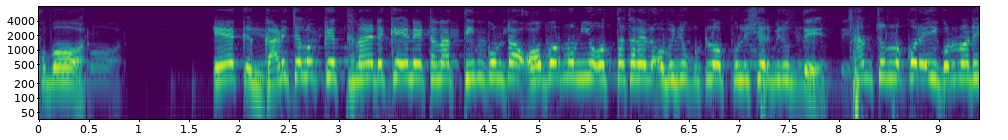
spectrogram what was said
খবর। এক গাড়ি চালককে থানায় ডেকে এনে টানা তিন ঘণ্টা অবর্ণনীয় অত্যাচারের অভিযোগ উঠল পুলিশের বিরুদ্ধে। চাঞ্চল্যকর এই ঘটনাটি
